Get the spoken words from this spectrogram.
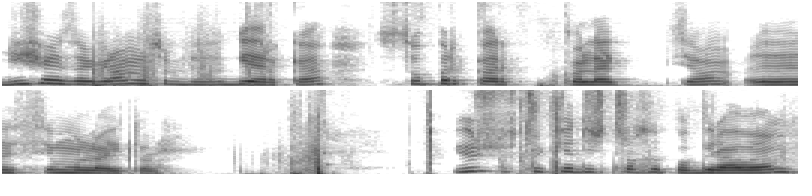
Dzisiaj zagramy sobie w gierkę Super Car Collection y, Simulator. Już w to kiedyś trochę pograłem.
